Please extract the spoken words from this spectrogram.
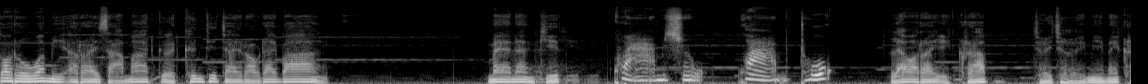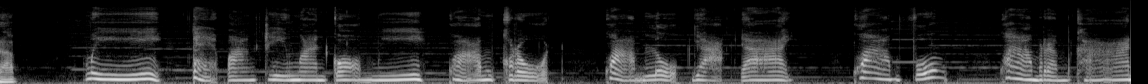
ก็รู้ว่ามีอะไรสามารถเกิดขึ้นที่ใจเราได้บ้าง แม่นั่งคิด ความสุข ความทุกข์ แล้วอะไรอีกครับ เฉยๆมีไหมครับ มี แต่บางทีมันก็มี ความโกรธ ความโลภอยากได้ ความฟุ้ง ความรำคาญ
